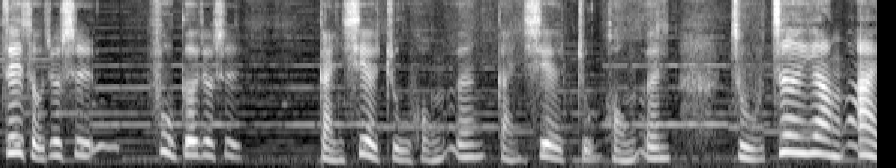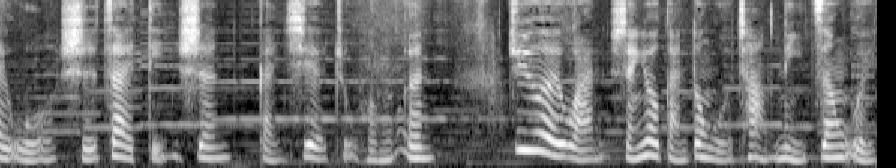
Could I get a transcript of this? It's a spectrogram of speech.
这一首就是副歌，就是。感谢主洪恩，感谢主洪恩，主这样爱我，实在顶深。感谢主洪恩。聚会完，神又感动我唱：你真伟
